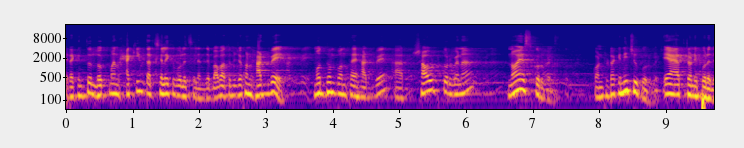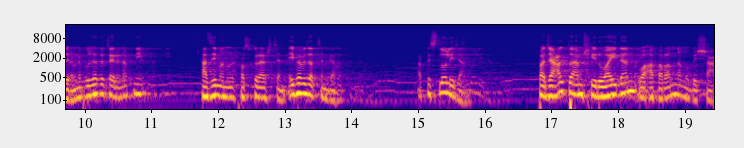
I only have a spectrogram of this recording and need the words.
এটা কিন্তু লোকমান হাকিম তার ছেলেকে বলেছিলেন যে, বাবা, তুমি যখন হাঁটবে, মধ্যম পন্থায় হাঁটবে আর শাউট করবে না নয়েস করবে না, কণ্ঠটাকে নিচু করবে। এই আয়াতটা উনি পড়ে দিলেন। মানে বোঝাতে চাইলেন, আপনি হাজি মানুষ ফস করে আসছেন, এইভাবে যাচ্ছেন কেন? আপনি স্লোলি যান। ফাজাল তো আমশি রুয়াইদান ও আতারান্নাম বিশ্বাহ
